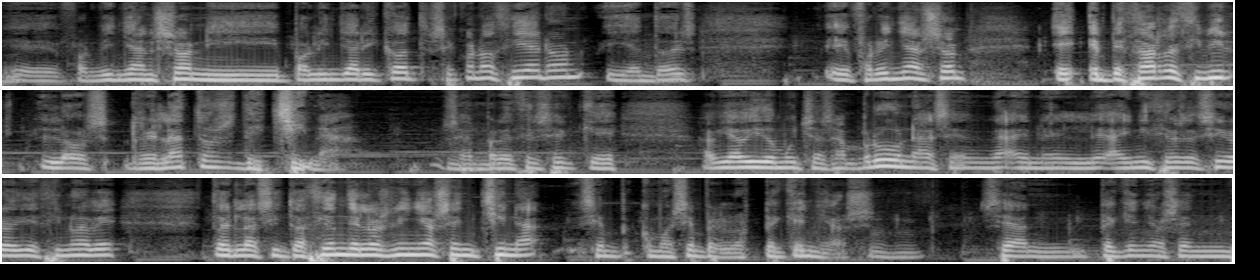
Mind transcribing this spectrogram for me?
Eh, Forbin Jansson y Pauline Jaricot se conocieron y entonces eh, Forbin Jansson eh, empezó a recibir los relatos de China. O sea, parece ser que había habido muchas hambrunas en, en el- a inicios del siglo XIX. Entonces, la situación de los niños en China, siempre- como siempre, los pequeños, sean pequeños en,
